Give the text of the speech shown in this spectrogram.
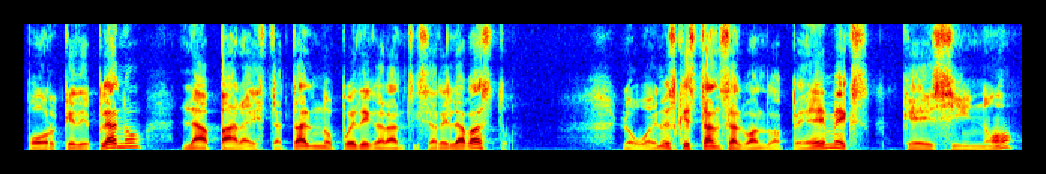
porque de plano la paraestatal no puede garantizar el abasto. Lo bueno es que están salvando a Pemex, que si no...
